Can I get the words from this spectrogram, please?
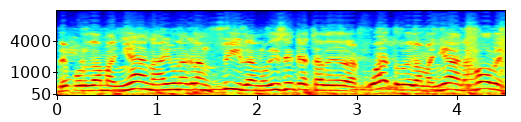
de por la mañana hay una gran fila. Nos dicen que hasta de las 4 de la mañana, joven.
